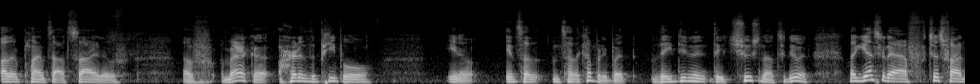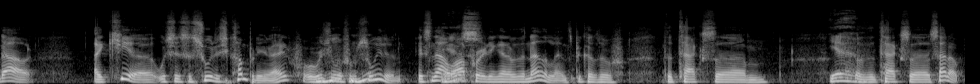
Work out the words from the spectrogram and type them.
other plants outside of of America hurted the people, you know, inside inside the company, but they didn't. They choose not to do it. Like yesterday, I just found out IKEA, which is a Swedish company, right, originally mm-hmm, from mm-hmm. Sweden, it's now yes. operating out of the Netherlands because of the tax. Um, yeah, of the tax uh, setup.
